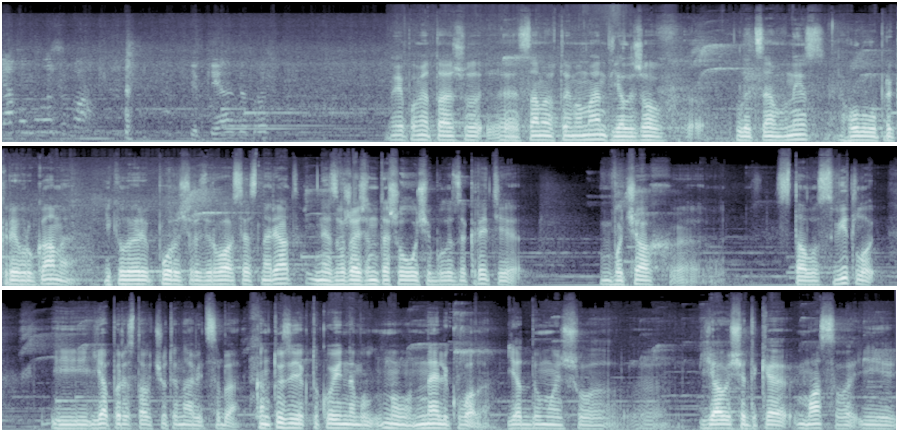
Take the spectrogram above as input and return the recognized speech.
Я поможу вам. Ну, я пам'ятаю, що е, саме в той момент я лежав лицем вниз, голову прикрив руками, і коли поруч розірвався снаряд, незважаючи на те, що очі були закриті, в очах е, стало світло, і я перестав чути навіть себе. Контузії як такої не було, ну, не лікували. Я думаю, що явище таке масове і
